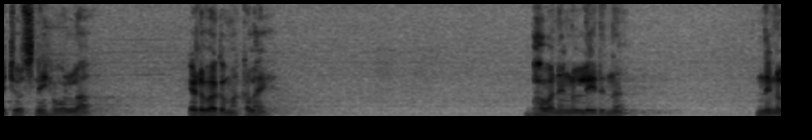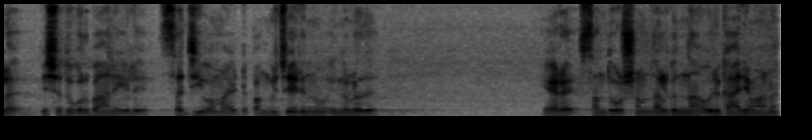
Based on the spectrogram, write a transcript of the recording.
ഏറ്റവും സ്നേഹമുള്ള ഇടവക മക്കളെ ഭവനങ്ങളിലിരുന്ന് നിങ്ങൾ വിശുദ്ധ കുർബാനയിൽ സജീവമായിട്ട് പങ്കുചേരുന്നു എന്നുള്ളത് ഏറെ സന്തോഷം നൽകുന്ന ഒരു കാര്യമാണ്.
